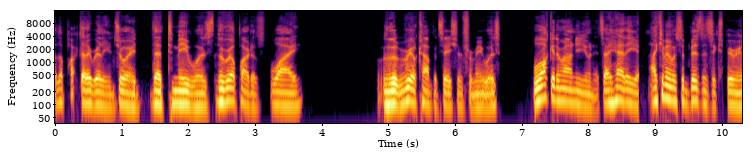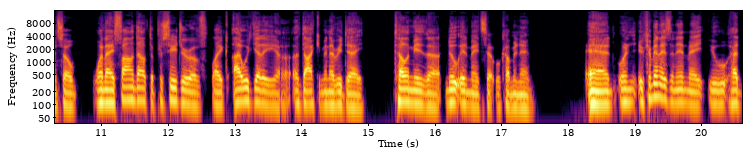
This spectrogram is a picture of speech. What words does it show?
the part that I really enjoyed, that to me was the real part of why. The real compensation for me was walking around the units. I had a, I came in with some business experience, so when I found out the procedure of like, I would get a, uh, a document every day telling me the new inmates that were coming in. And when you come in as an inmate, you had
